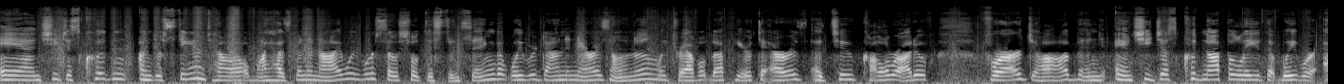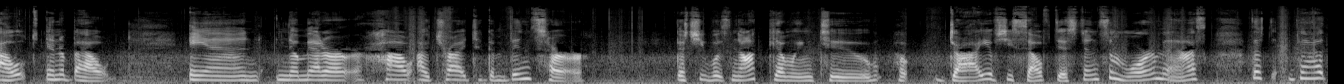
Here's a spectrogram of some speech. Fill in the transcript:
And she just couldn't understand how my husband and I we were social distancing, but we were down in Arizona and we traveled up here to Arizona, uh, to Colorado for our job, and and she just could not believe that we were out and about, and no matter how I tried to convince her that she was not going to die if she self distanced and wore a mask, that that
